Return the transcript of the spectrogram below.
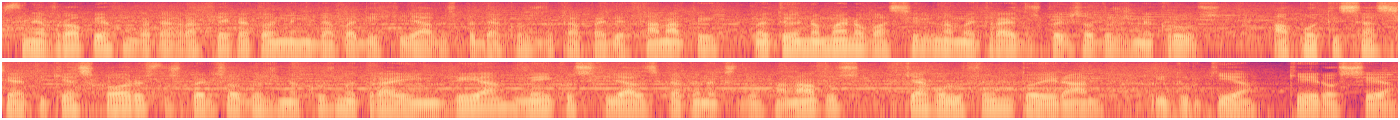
Στην Ευρώπη έχουν καταγραφεί 195.515 θάνατοι, με το Ηνωμένο Βασίλειο να μετράει τους περισσότερους νεκρούς. Από τις ασιατικές χώρες, τους περισσότερους νεκρούς μετράει η Ινδία με 20.160 θανάτους και ακολουθούν το Ιράν, η Τουρκία και η Ρωσία.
